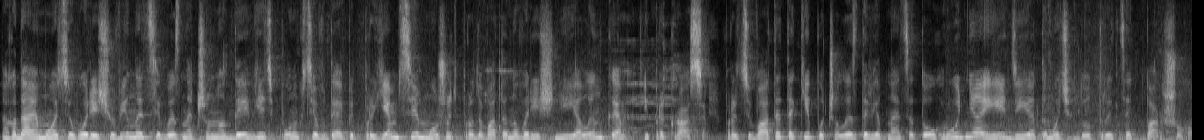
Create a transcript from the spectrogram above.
Нагадаємо, цьогоріч у Вінниці визначено 9 пунктів, де підприємці можуть продавати новорічні ялинки і прикраси. Працювати такі почали з 19 грудня і діятимуть до 31-го.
